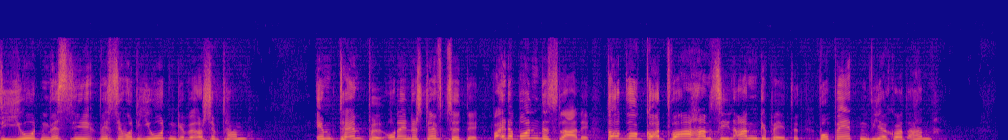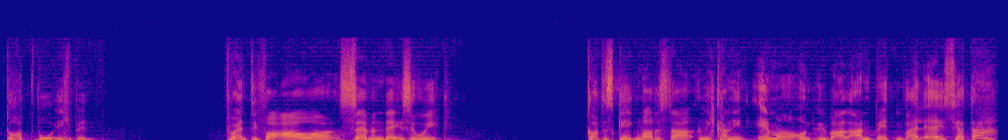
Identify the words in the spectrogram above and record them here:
Die Juden, wisst ihr, wisst ihr wo die Juden geworshipt haben? Im Tempel oder in der Stiftshütte, bei der Bundeslade. Dort, wo Gott war, haben sie ihn angebetet. Wo beten wir Gott an? dort, wo ich bin. 24 hour, 7 days a week. Gottes Gegenwart ist da und ich kann ihn immer und überall anbeten, weil er ist ja da.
